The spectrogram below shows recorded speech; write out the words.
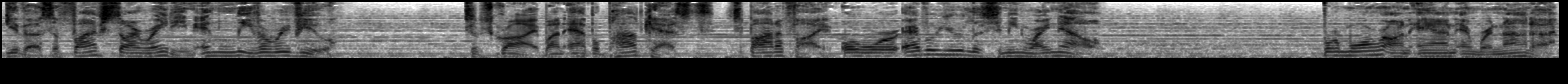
give us a five star rating and leave a review. Subscribe on Apple Podcasts, Spotify, or wherever you're listening right now. For more on Anne and Renata,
